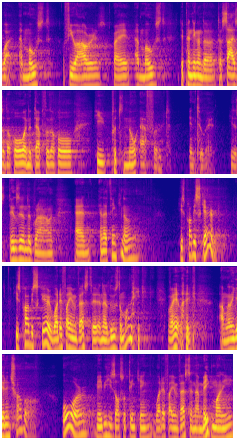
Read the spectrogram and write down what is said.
what, at most a few hours, right? At most, depending on the, the size of the hole and the depth of the hole. He puts no effort into it. He just digs it in the ground. And, and I think, you know, he's probably scared. He's probably scared. What if I invest it and I lose the money? right? Like, I'm going to get in trouble. Or maybe he's also thinking, what if I invest and I make money?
